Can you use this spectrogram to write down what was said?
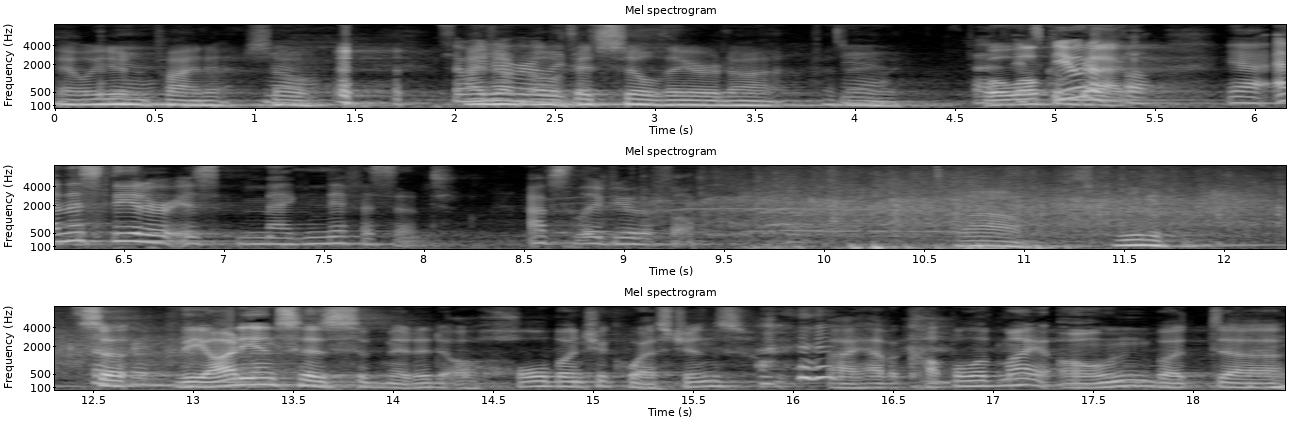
and we didn't Yeah. find it. So No. So we I don't know really if did. it's still there or not. But Yeah. anyway, But Well, it's welcome back. beautiful. Yeah, and this theater is magnificent. Absolutely beautiful. wow, it's beautiful. So, pretty. the audience has submitted a whole bunch of questions. I have a couple of my own, but uh,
